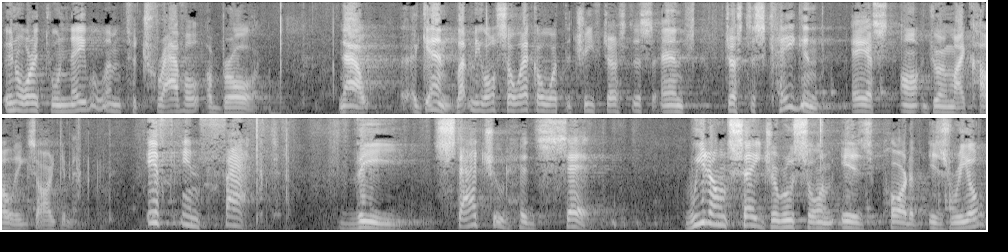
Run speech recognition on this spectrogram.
in order to enable them to travel abroad. Now, again, let me also echo what the Chief Justice and Justice Kagan asked during my colleague's argument. If, in fact, the statute had said, we don't say Jerusalem is part of Israel,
